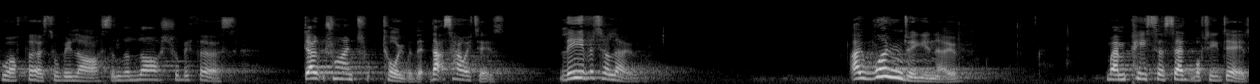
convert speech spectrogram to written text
who are first will be last, and the last shall be first. Don't try and toy with it. That's how it is. Leave it alone. I wonder, you know, when Peter said what he did.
